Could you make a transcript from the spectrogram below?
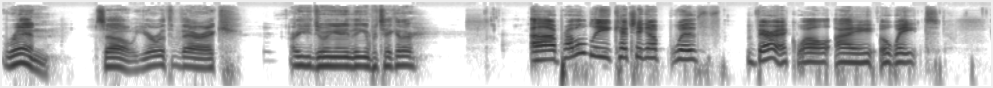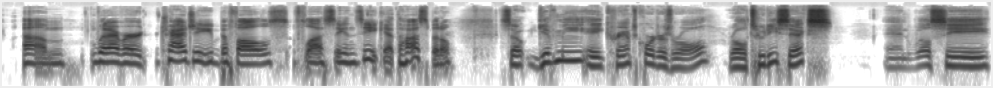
Rin, so you're with Varric. Are you doing anything in particular? Uh, probably catching up with Varric while I await um whatever tragedy befalls Flossy and Zeke at the hospital. So give me a cramped quarters roll. Roll two d six, and we'll see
